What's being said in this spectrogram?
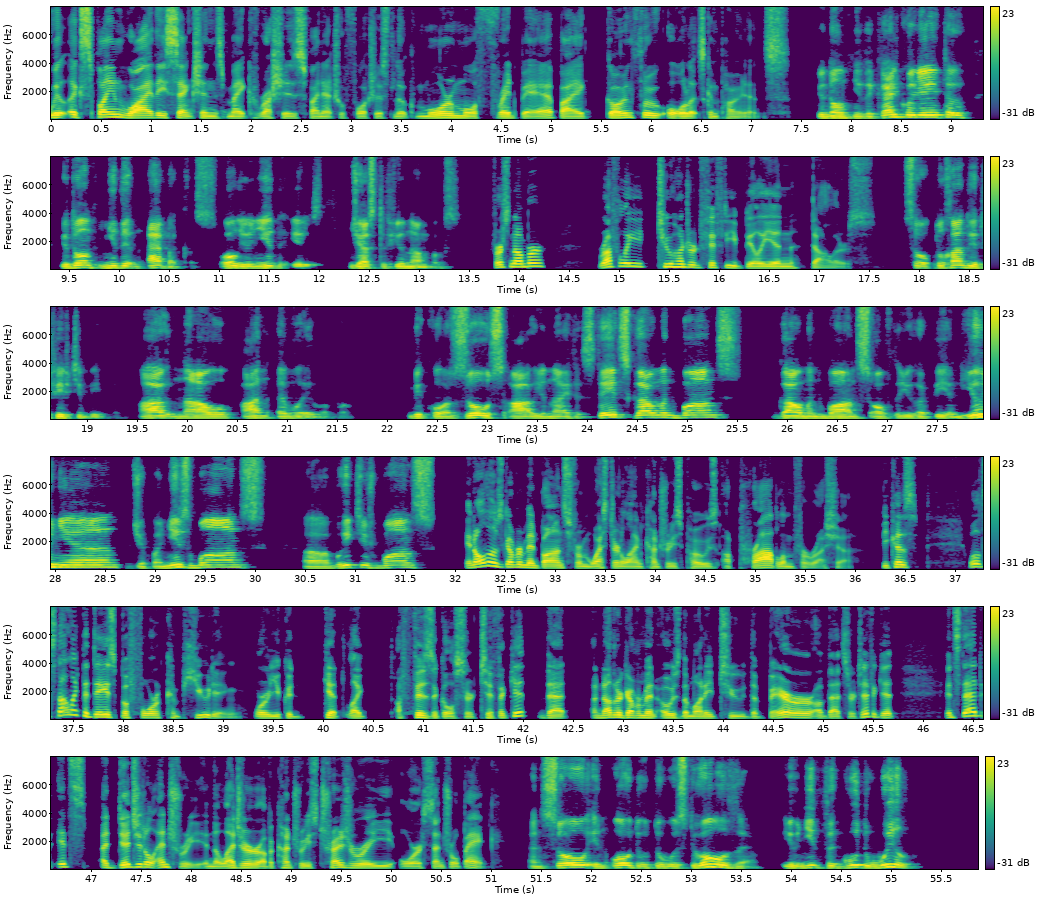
We'll explain why these sanctions make Russia's financial fortress look more and more threadbare by going through all its components. You don't need a calculator. You don't need an abacus. All you need is just a few numbers. First number, roughly $250 billion. So 250 billion are now unavailable because those are United States government bonds, government bonds of the European Union, Japanese bonds, uh, British bonds. And all those government bonds from Western aligned countries pose a problem for Russia because well, it's not like the days before computing where you could get like a physical certificate that another government owes the money to the bearer of that certificate. Instead, it's a digital entry in the ledger of a country's treasury or central bank. And so, in order to withdraw them, you need the goodwill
